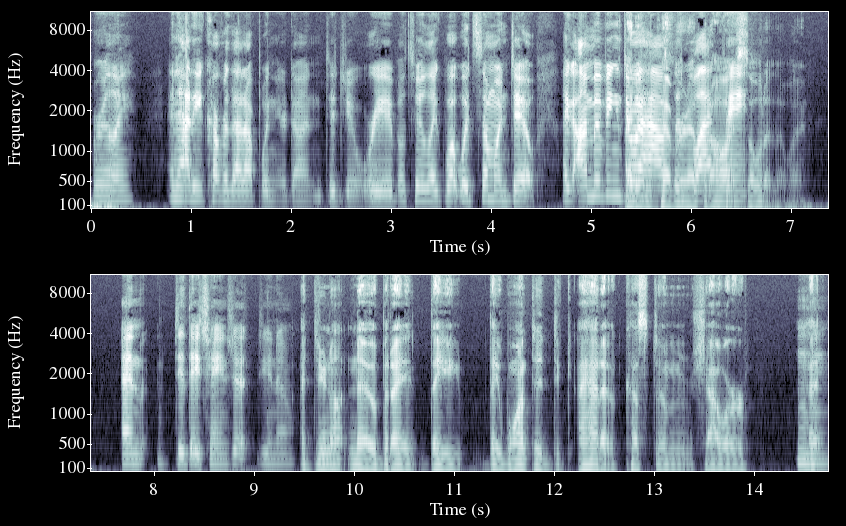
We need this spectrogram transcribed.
Really? And how do you cover that up when you're done? Did you were you able to? Like what would someone do? Like I'm moving into I a didn't house cover with it up black at all. I sold it that way. And did they change it? Do you know? I do not know, but I they they wanted to. I had a custom shower Mm-hmm. uh,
